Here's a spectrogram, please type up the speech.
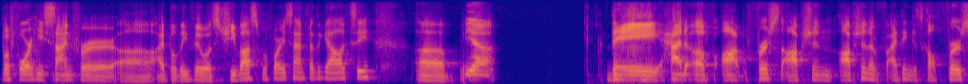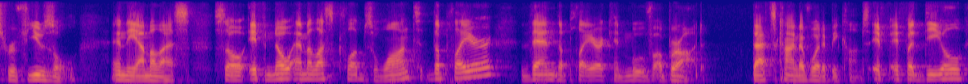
before he signed for uh, I believe it was Chivas before he signed for the Galaxy. Uh, yeah. They had a op, first option option of I think it's called first refusal in the MLS. So if no MLS clubs want the player, then the player can move abroad. That's kind of what it becomes. If if a deal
